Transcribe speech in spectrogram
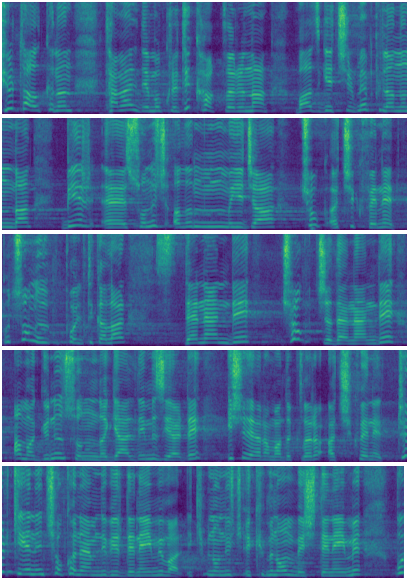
Kürt halkının temel demokratik haklarından vazgeçirme planından bir e, sonuç alınmayacağı çok açık ve net. Bu sonu politikalar denendi, çokça denendi ama günün sonunda geldiğimiz yerde işe yaramadıkları açık ve net. Türkiye'nin çok önemli bir deneyimi var. 2013-2015 deneyimi bu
